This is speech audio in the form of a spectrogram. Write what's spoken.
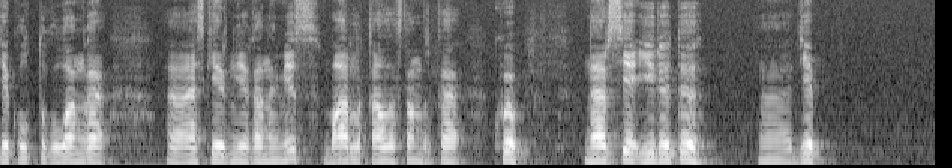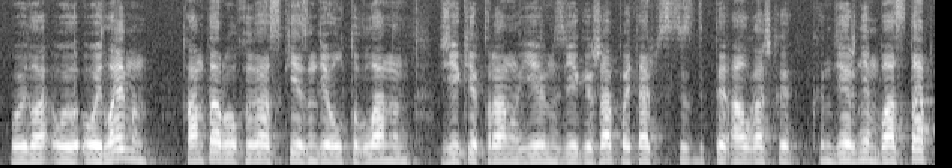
тек ұлттық ұланға әскеріне ғана емес барлық қазақстандыққа көп нәрсе үйреті деп ойлаймын. Қаңтар оқиғасы кезінде ұлттық ұланның жеке құрамы еліміздегі жаппай тәртіпсіздікті алғашқы күндерінен бастап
